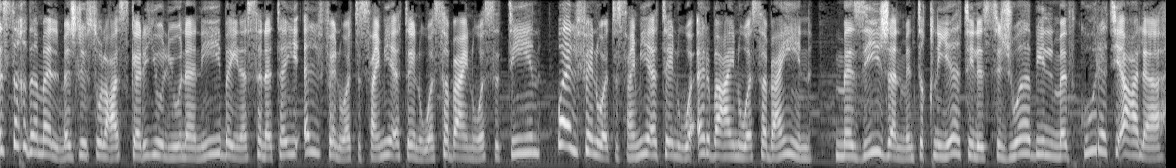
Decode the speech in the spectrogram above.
استخدم المجلس العسكري اليوناني بين سنتي 1967 و 1974 مزيجا من تقنيات الاستجواب المذكورة أعلاه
